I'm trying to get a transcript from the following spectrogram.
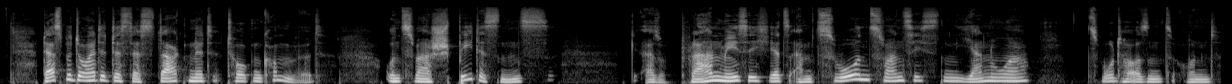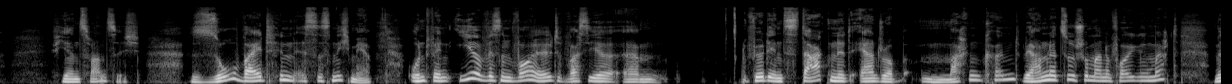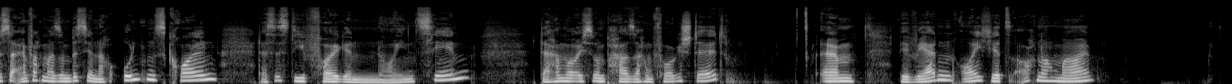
Das bedeutet, dass der Starknet-Token kommen wird. Und zwar spätestens, also planmäßig jetzt am 22. Januar 2024. So weit hin ist es nicht mehr. Und wenn ihr wissen wollt, was ihr ähm, für den Starknet Airdrop machen könnt. Wir haben dazu schon mal eine Folge gemacht. Müsst ihr einfach mal so ein bisschen nach unten scrollen. Das ist die Folge 19. Da haben wir euch so ein paar Sachen vorgestellt. Ähm, wir werden euch jetzt auch noch mal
